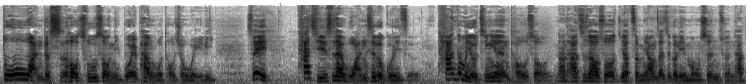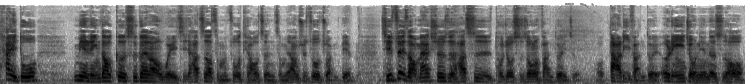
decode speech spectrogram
多晚的时候出手，你不会判我投球违例。所以他其实是在玩这个规则。他那么有经验的投手，那他知道说要怎么样在这个联盟生存。他太多面临到各式各样的危机，他知道怎么做调整，怎么样去做转变。其实最早 Max Scherzer 他是投球时钟的反对者哦，大力反对。二零一九年的时候，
